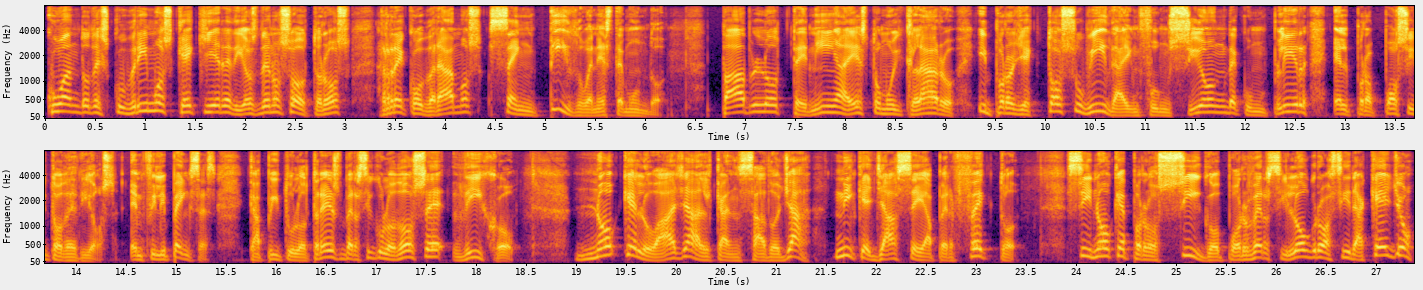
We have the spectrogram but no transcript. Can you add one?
Cuando descubrimos qué quiere Dios de nosotros, recobramos sentido en este mundo. Pablo tenía esto muy claro y proyectó su vida en función de cumplir el propósito de Dios. En Filipenses capítulo 3 versículo 12 dijo, No que lo haya alcanzado ya, ni que ya sea perfecto sino que prosigo por ver si logro hacer aquello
